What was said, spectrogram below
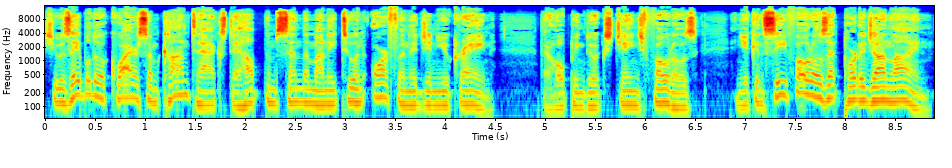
she was able to acquire some contacts to help them send the money to an orphanage in Ukraine. They're hoping to exchange photos, and you can see photos at Portage Online.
